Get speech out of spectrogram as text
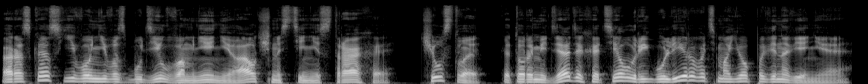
А рассказ его не возбудил во мне ни алчности, ни страха. Чувства, которыми дядя хотел регулировать мое повиновение.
